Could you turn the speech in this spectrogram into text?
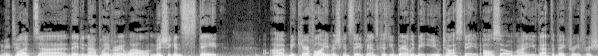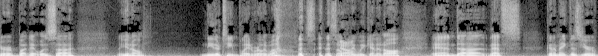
Me too. But uh, they did not play very well. Michigan State. Uh, be careful, all you Michigan State fans, because you barely beat Utah State. Also, uh, you got the victory for sure, but it was, uh, you know, neither team played really well this this No. opening weekend at all, and uh, that's going to make this year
